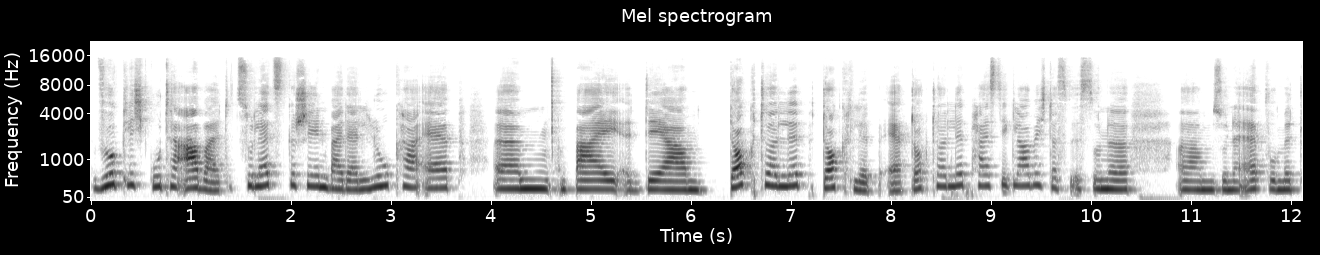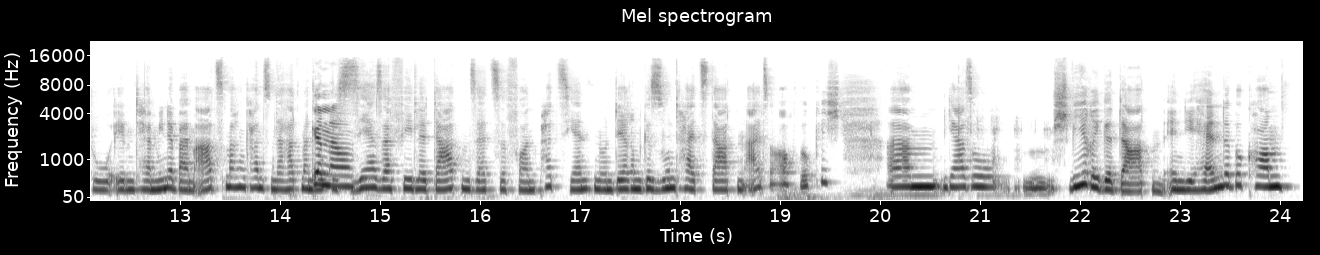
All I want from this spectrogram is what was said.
wirklich gute Arbeit. Zuletzt geschehen bei der Luca-App, ähm, bei der Dr. Lip, DocLib App. Dr. Lip heißt die, glaube ich. Das ist so eine ähm, so eine App, womit du eben Termine beim Arzt machen kannst. Und da hat man genau. wirklich sehr, sehr viele Datensätze von Patienten und deren Gesundheitsdaten, also auch wirklich ähm, ja so schwierige Daten in die Hände bekommen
